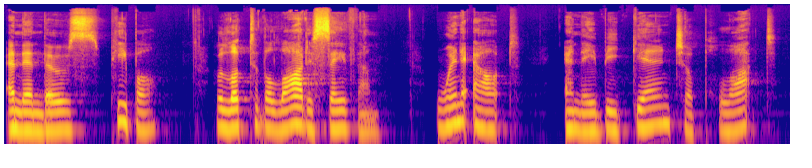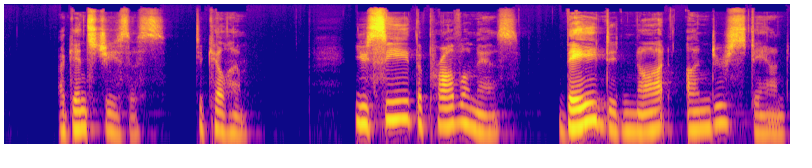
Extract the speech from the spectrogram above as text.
And then those people who looked to the law to save them went out and they began to plot against Jesus to kill him. You see, the problem is they did not understand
